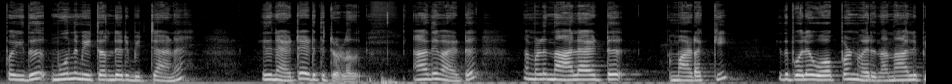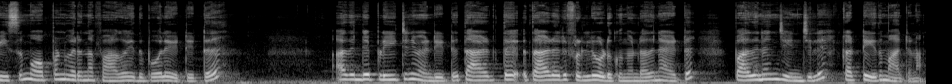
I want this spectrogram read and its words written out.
അപ്പോൾ ഇത് മൂന്ന് മീറ്ററിന്റെ ഒരു ബിറ്റാണ് ഇതിനായിട്ട് എടുത്തിട്ടുള്ളത്. ആദ്യമായിട്ട് നമ്മൾ നാലായിട്ട് മടക്കി ഇതുപോലെ ഓപ്പൺ വരുന്ന നാല് പീസും ഓപ്പൺ വരുന്ന ഭാഗം ഇതുപോലെ ഇട്ടിട്ട് അതിന്റെ പ്ലീറ്റിന് വേണ്ടിയിട്ട് താഴത്തെ താഴെ ഒരു ഫ്രില്ല് കൊടുക്കുന്നുണ്ട്. അതിനായിട്ട് പതിനഞ്ച് ഇഞ്ചിൽ കട്ട് ചെയ്ത് മാറ്റണം.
